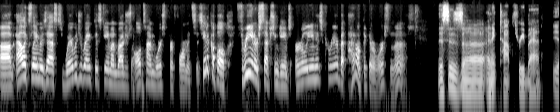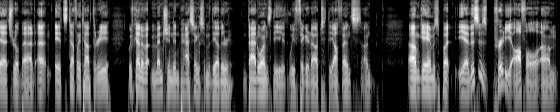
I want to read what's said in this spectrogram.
Um, Alex Lamers asks, where would you rank this game on Rodgers' all-time worst performances? He had a couple three interception games early in his career, but I don't think they were worse than this. This is, uh, I think, top three bad. Yeah, it's real bad. Uh, it's definitely top three. We've kind of mentioned in passing some of the other bad ones. The we've figured out the offense on um, games, but yeah, this is pretty awful. Um,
